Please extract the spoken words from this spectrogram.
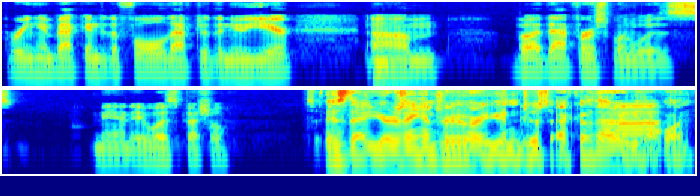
bring him back into the fold after the new year. Um, but that first one was man, it was special. Is that yours, Andrew? Or are you going to just echo that, or you Uh, have one?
